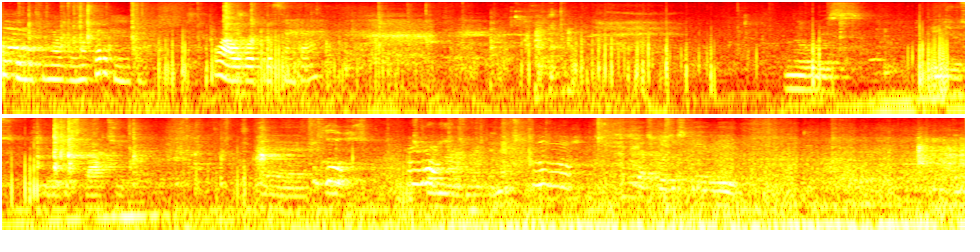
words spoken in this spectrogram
Alguém tem alguma pergunta? Ou algo a acrescentar? Nos vídeos que o Descarte é, expõe na, na internet, uma das coisas que ele, ele,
